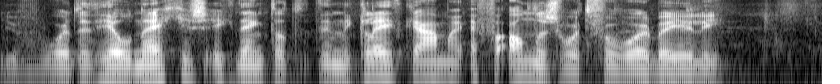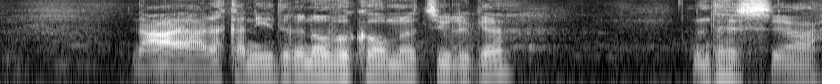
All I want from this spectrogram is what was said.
Je verwoordt het heel netjes. Ik denk dat het in de kleedkamer even anders wordt verwoord bij jullie. Nou ja, dat kan iedereen overkomen natuurlijk. Hè? Dus ja,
